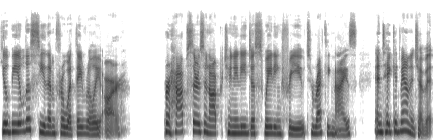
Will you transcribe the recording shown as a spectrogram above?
you'll be able to see them for what they really are. Perhaps there's an opportunity just waiting for you to recognize and take advantage of it.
